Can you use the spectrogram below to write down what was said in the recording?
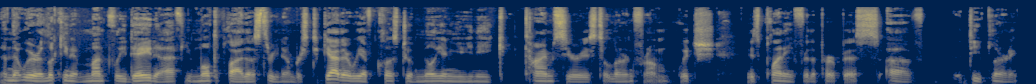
and that we are looking at monthly data. If you multiply those three numbers together, we have close to a million unique time series to learn from, which is plenty for the purpose of deep learning.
